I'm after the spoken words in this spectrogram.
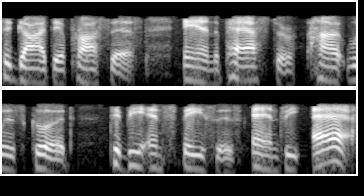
to guide their process. And the pastor, how it was good to be in spaces and be asked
